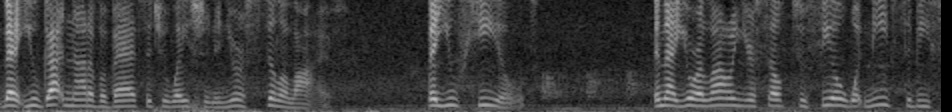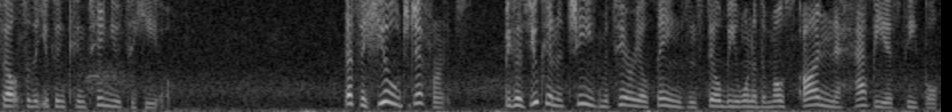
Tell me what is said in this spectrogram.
That you've gotten out of a bad situation and you're still alive? That you've healed? And that you're allowing yourself to feel what needs to be felt so that you can continue to heal? That's a huge difference because you can achieve material things and still be one of the most unhappiest people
